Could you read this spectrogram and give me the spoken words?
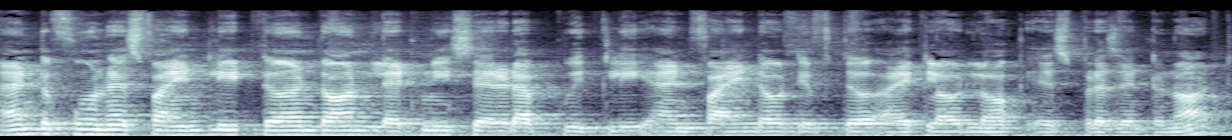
and the phone has finally turned on let me set it up quickly and find out if the iCloud lock is present or not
